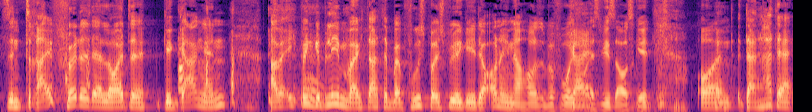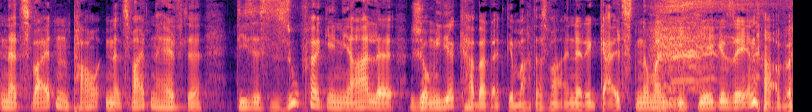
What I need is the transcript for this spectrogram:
sind drei Viertel der Leute gegangen. Aber ich bin geblieben, weil ich dachte, beim Fußballspiel geht er auch nicht nach Hause, bevor Geil. ich weiß, wie es ausgeht. Und dann hat er in der zweiten in der zweiten Hälfte dieses super geniale Jonglierkabarett gemacht. Das war eine der geilsten Nummern, die ich je gesehen habe.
